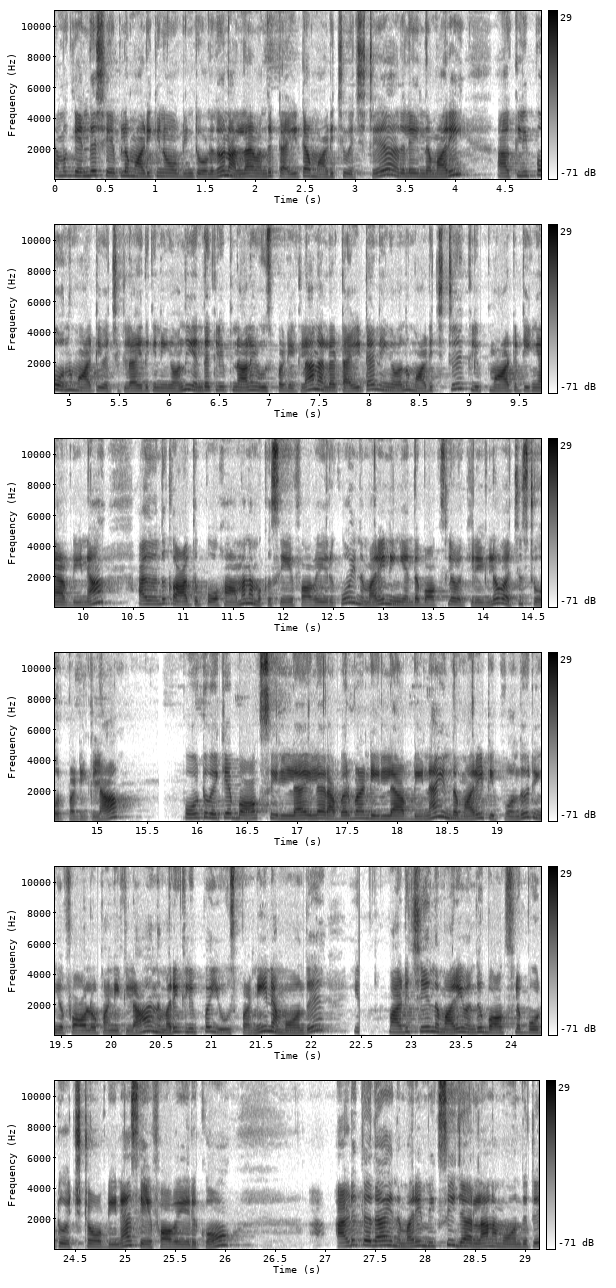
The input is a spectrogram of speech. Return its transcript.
நமக்கு எந்த ஷேப்பில் மடிக்கணும் அப்படின்னு தோணுதோ நல்லா வந்து டைட்டாக மடித்து வச்சுட்டு அதில் இந்த மாதிரி கிளிப்பை வந்து மாட்டி வச்சுக்கலாம். இதுக்கு நீங்கள் வந்து எந்த கிளிப்னாலும் யூஸ் பண்ணிக்கலாம். நல்லா டைட்டாக நீங்கள் வந்து மடிச்சுட்டு கிளிப் மாட்டிட்டீங்க அப்படின்னா அது வந்து காற்று போகாமல் நமக்கு சேஃபாகவே இருக்கும். இந்த மாதிரி நீங்கள் எந்த பாக்ஸில் வைக்கிறீங்களோ வச்சு ஸ்டோர் பண்ணிக்கலாம். போட்டு வைக்க பாக்ஸ் இல்லை இல்லை ரப்பர் பேண்ட் இல்லை அப்படின்னா இந்த மாதிரி டிப் வந்து நீங்கள் ஃபாலோ பண்ணிக்கலாம். அந்த மாதிரி கிளிப்பை யூஸ் பண்ணி நம்ம வந்து மடித்து இந்த மாதிரி வந்து பாக்ஸில் போட்டு வச்சிட்டோம் அப்படின்னா சேஃபாகவே இருக்கும். அடுத்ததாக இந்த மாதிரி மிக்சி ஜார்லாம் நம்ம வந்துட்டு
